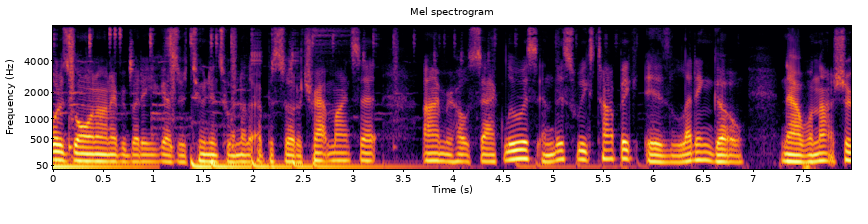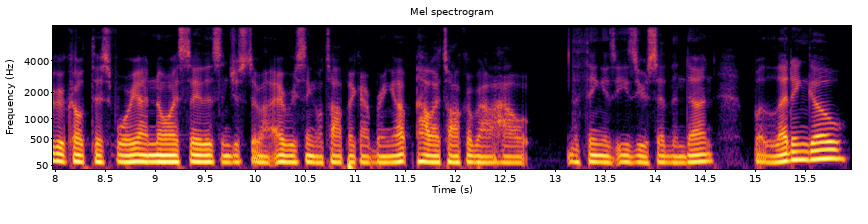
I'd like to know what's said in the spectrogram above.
What is going on, everybody? You guys are tuned into another episode of Trapped Mindset. I'm your host, Zack Lewis, and this week's topic is letting go. Now, I will not sugarcoat this for you. I know I say this in just about every single topic I bring up, how I talk about how the thing is easier said than done, but letting go,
